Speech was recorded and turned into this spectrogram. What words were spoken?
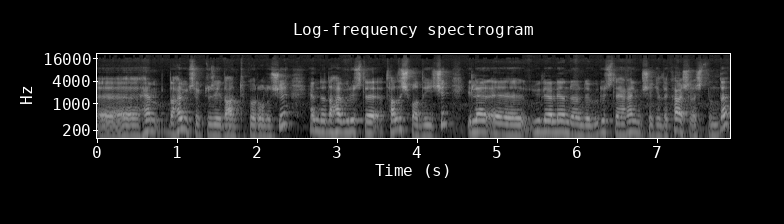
e, hem daha yüksek düzeyde antikor oluşuyor hem de daha virüsle tanışmadığı için iler, e, ilerleyen dönemde virüsle herhangi bir şekilde karşılaştığında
